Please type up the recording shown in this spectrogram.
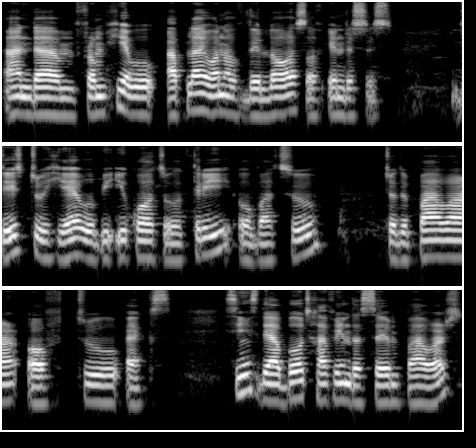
And um, from here, we'll apply one of the laws of indices. These two here will be equal to 3 over 2 to the power of 2x. Since they are both having the same powers,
